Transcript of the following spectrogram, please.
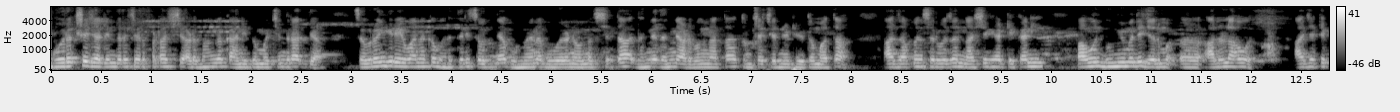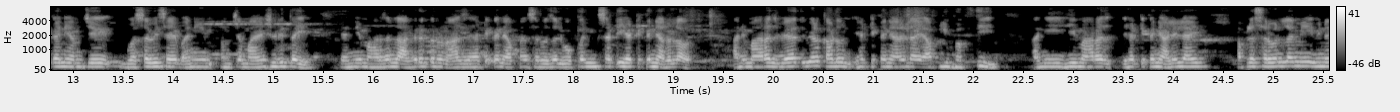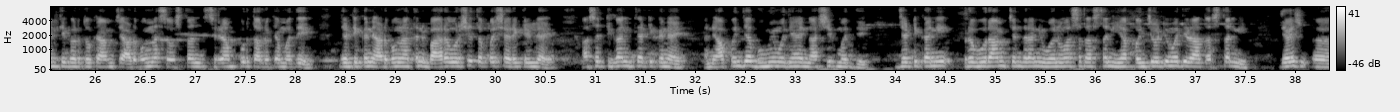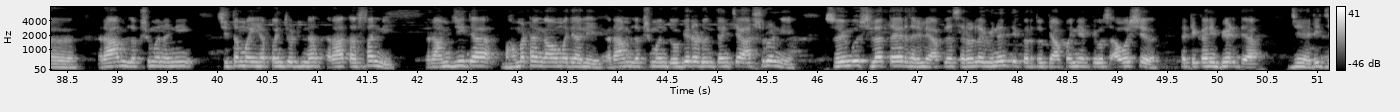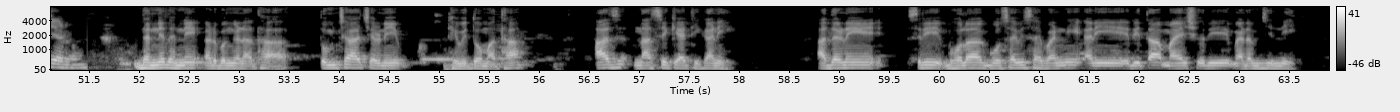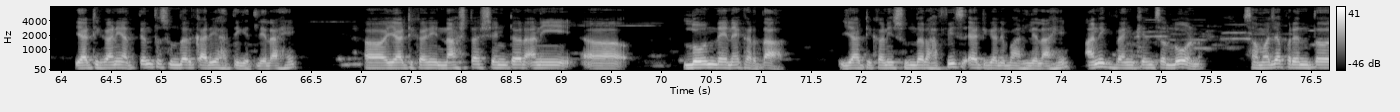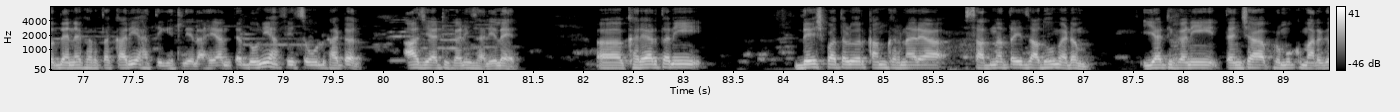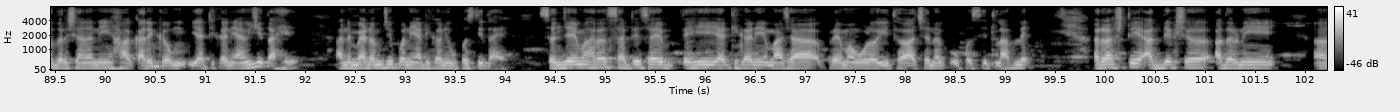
गोरक्ष जालेंद्र चरपटाश अडभंग कानिप मचिंद्राद्या चौरंगी रेवानक भरतरी संज्ञा भूम्यानं भुवरण नवनक्षता धन्य धन्य अडभंगनाथा तुमच्या चरणी ठेवतो माता. आज आपण सर्वजण नाशिक ह्या ठिकाणी पावनभूमीमध्ये जन्म आलेलो आहोत. आज या ठिकाणी आमचे गोसावी साहेब आणि आमच्या माहेश्वरी ताई यांनी महाराजांना आग्रह करून आज या ठिकाणी आपण सर्वजण ओपनिंगसाठी या ठिकाणी आलेलो आहोत. आणि महाराज वेळात वेळ काढून या ठिकाणी आलेला आहे आपली भक्ती आणि ही महाराज या ठिकाणी आलेले आहेत. आपल्या सर्वांना मी विनंती करतो की आमच्या अडबंगनाथ संस्थान श्रीरामपूर तालुक्यामध्ये ज्या ठिकाणी अडबंगनाथांनी बारा वर्षे तपश्चर्या केलेली आहे असं ठिकाण त्या ठिकाणी आहे. आणि आपण ज्या भूमीमध्ये आहे नाशिकमध्ये ज्या ठिकाणी प्रभू रामचंद्रांनी वनवासात असताना या पंचवटीमध्ये राहत असताना ज्यावेळेस राम लक्ष्मण आणि सीतामाई ह्या पंचवटीत राहत असताना रामजी त्या भामठाण गावामध्ये आले. राम लक्ष्मण दोघे रडून त्यांच्या आश्रूंनी स्वयंभू शिला तयार झालेली. आपल्या सर्वांना विनंती करतो की आपण एक दिवस अवश्य त्या ठिकाणी भेट द्या. जय हरी जय अडबंग धन्य धन्य अडबंगनाथा तुमच्या चरणी ठेवितो माथा. आज नाशिक या ठिकाणी आदरणीय श्री भोला गोसावी साहेबांनी आणि रीता माहेश्वरी मॅडमजींनी या ठिकाणी अत्यंत सुंदर कार्य हाती घेतलेलं आहे. या ठिकाणी नाश्ता सेंटर आणि लोन देण्याकरता या ठिकाणी सुंदर हाफिस या ठिकाणी बांधलेला आहे. अनेक बँकेचं लोन समाजापर्यंत देण्याकरता कार्य हाती घेतलेलं आहे आणि त्या दोन्ही हाफिसचं उद्घाटन आज या ठिकाणी झालेलं आहे. खऱ्या अर्थाने देश पातळीवर काम करणाऱ्या साधनाताई जाधव मॅडम या ठिकाणी त्यांच्या प्रमुख मार्गदर्शनाने हा कार्यक्रम या ठिकाणी आयोजित आहे आणि मॅडमजी पण या ठिकाणी उपस्थित आहे संजय महाराज साठे साहेब तेही या ठिकाणी माझ्या प्रेमामुळं इथं अचानक उपस्थित लाभले. राष्ट्रीय अध्यक्ष आदरणीय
